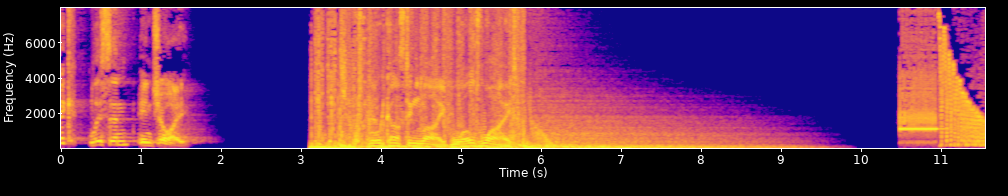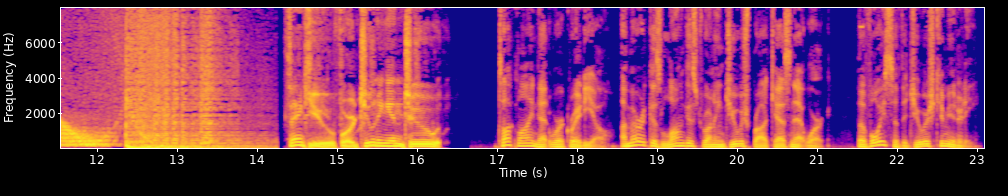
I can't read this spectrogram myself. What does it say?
Click, listen, enjoy. Broadcasting live worldwide. Thank you for tuning in to Talkline Network Radio, America's longest running Jewish broadcast network, the voice of the Jewish community.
